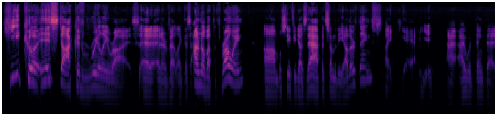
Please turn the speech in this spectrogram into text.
he could, his stock could really rise at, at an event like this. I don't know about the throwing. Um, we'll see if he does that. But some of the other things, like, yeah, I, I would think that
